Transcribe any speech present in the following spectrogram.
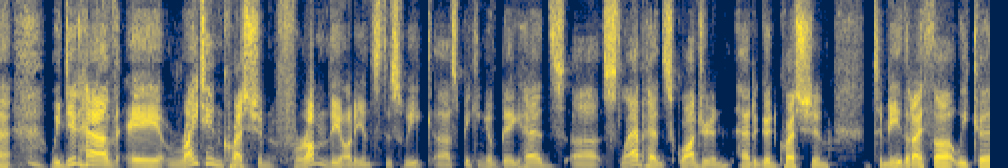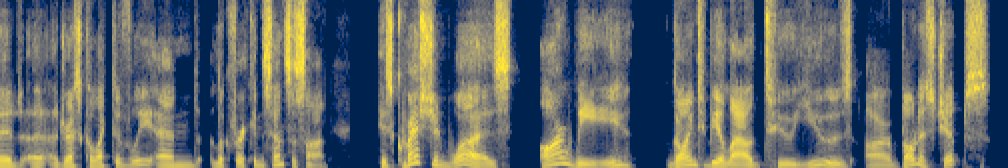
we did have a write-in question from the audience this week. Uh, speaking of big heads, uh, Slaphead Squadron had a good question to me that I thought we could uh, address collectively and look for consensus on. His question was: Are we going to be allowed to use our bonus chips?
